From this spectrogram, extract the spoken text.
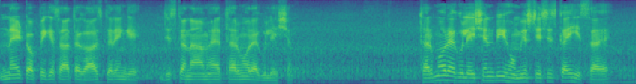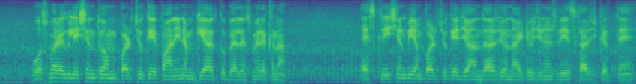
नए टॉपिक के साथ आगाज़ करेंगे, जिसका नाम है थर्मो रेगुलेशन थर्मो रेगुलेशन भी होम्योस्टेसिस का ही हिस्सा है। ओस्मो रेगुलेशन तो हम पढ़ चुके पानी नमकियात को बैलेंस में रखना। एक्सक्रीशन भी हम पढ़ चुके जानदार जो नाइट्रोजनस वेस्ट खारिज करते हैं।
